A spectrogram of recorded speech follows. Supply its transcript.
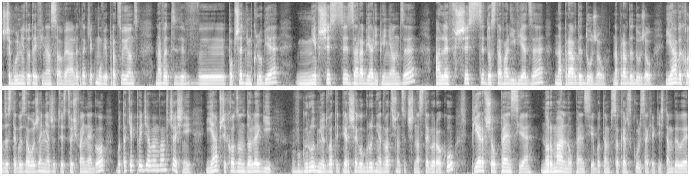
Szczególnie tutaj finansowe, ale tak jak mówię, pracując nawet w poprzednim klubie, nie wszyscy zarabiali pieniądze, ale wszyscy dostawali wiedzę naprawdę dużą, naprawdę dużą. Ja wychodzę z tego założenia, że to jest coś fajnego, bo tak jak powiedziałem Wam wcześniej, ja przychodząc do Legii w grudniu, 1 grudnia 2013 roku pierwszą pensję, normalną pensję, bo tam w Soccer Schoolsach jakieś tam były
